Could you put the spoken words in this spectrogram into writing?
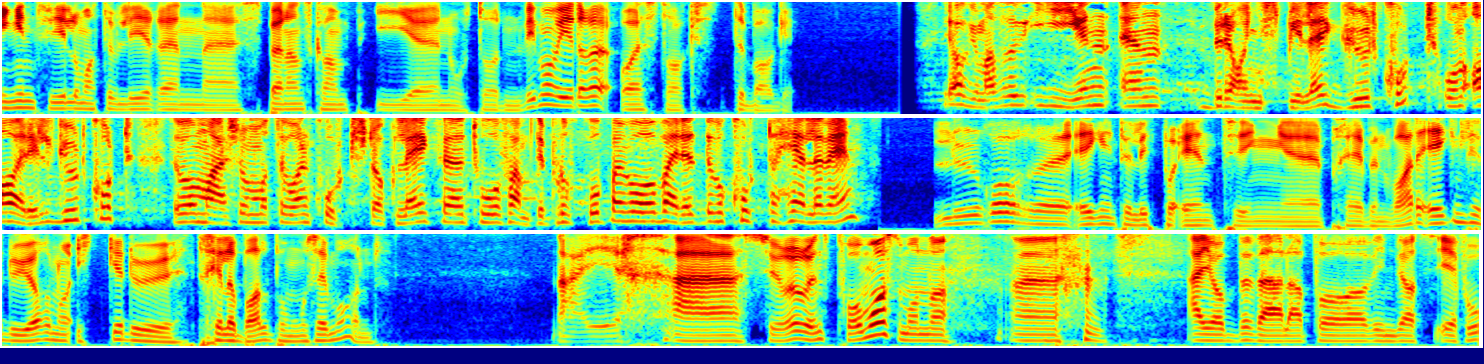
Ingen tvil om at det blir en eh, spennende kamp i eh, Notodden. Vi må videre, og er straks tilbake. Jaggu meg så gir han en brannspiller gult kort, og en Arild gult kort. Det var mer som at det var en kortstokkleik til 52 plukke opp, men det var, bare, det var kort hele veien. Lurer eh, egentlig litt på én ting, eh, Preben. Hva er det egentlig du gjør når ikke du triller ball på Mosheimoen? Nei, jeg surrer rundt på Måsemoen, da. Eh, Jeg jobber hver dag på Vindbjarts IFO,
